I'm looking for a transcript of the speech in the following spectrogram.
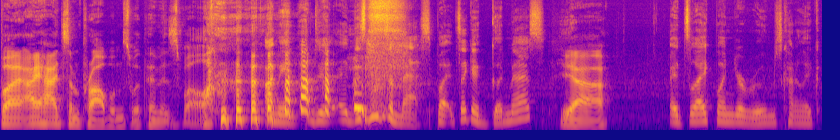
But I had some problems with him as well. I mean, dude, this movie's a mess, but it's like a good mess. Yeah. It's like when your room's kind of like,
